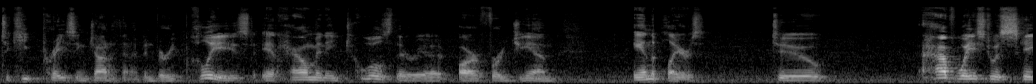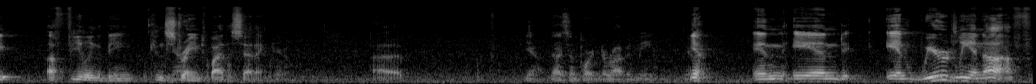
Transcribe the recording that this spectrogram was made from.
to keep praising Jonathan. I've been very pleased at how many tools there are for GM and the players to have ways to escape a feeling of being constrained by the setting. Uh, Yeah, that's important to Rob and me. yeah, and and and weirdly enough,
